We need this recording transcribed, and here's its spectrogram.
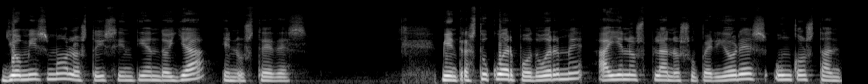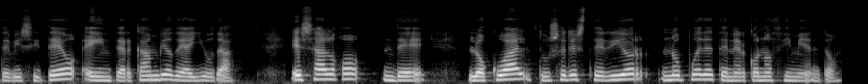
Yo mismo lo estoy sintiendo ya en ustedes. Mientras tu cuerpo duerme, hay en los planos superiores un constante visiteo e intercambio de ayuda. Es algo de lo cual tu ser exterior no puede tener conocimiento.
